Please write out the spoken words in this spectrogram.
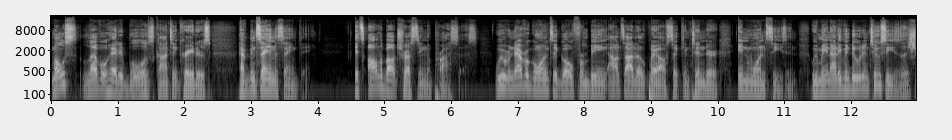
most level headed Bulls content creators have been saying the same thing. It's all about trusting the process. We were never going to go from being outside of the playoffs to contender in one season. We may not even do it in two seasons.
